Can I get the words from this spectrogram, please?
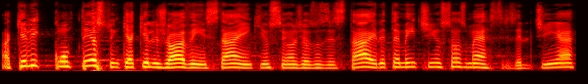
aquele contexto em que aquele jovem está, em que o Senhor Jesus está, ele também tinha os seus mestres, ele tinha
